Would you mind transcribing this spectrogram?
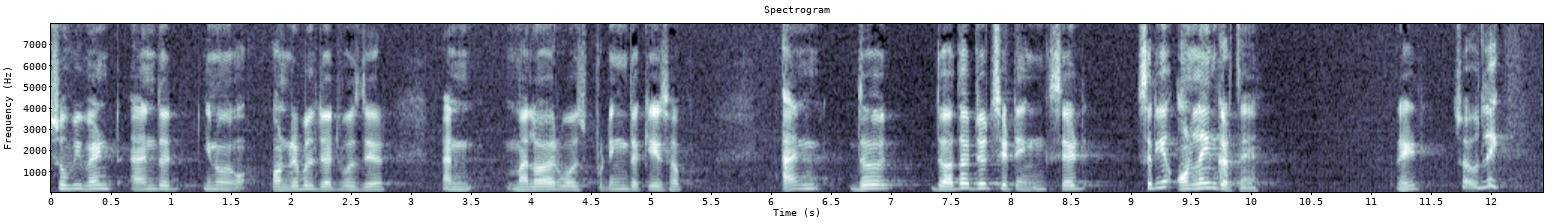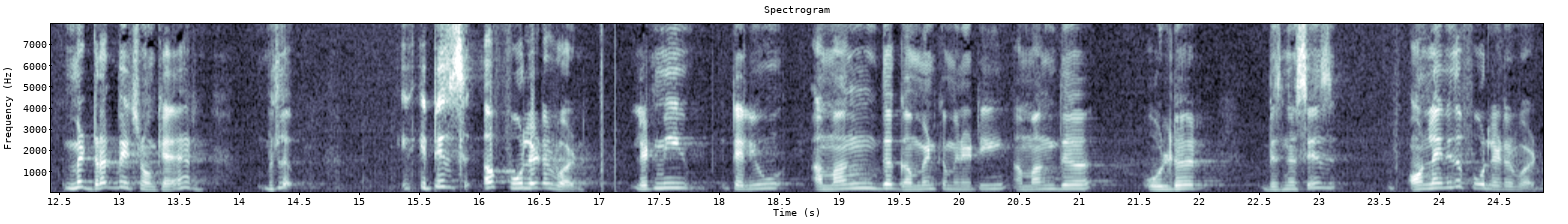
so we went and the you know honourable जज was there and my lawyer was putting the case up and the the other judge sitting said सर ये ऑनलाइन करते हैं राइट सो आई वाज लाइक मैं ड्रग बेच रहा हूँ क्या यार मतलब it is a four letter word let me tell you among the government community among the older businesses online is a four letter word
